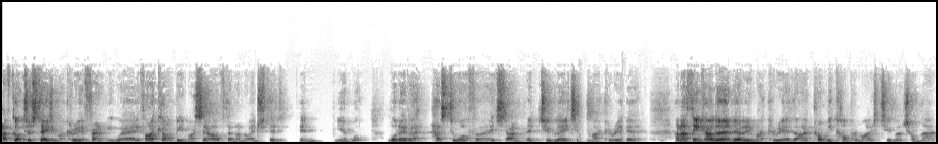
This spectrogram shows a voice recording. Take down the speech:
I've got to a stage in my career, frankly, where if I can't be myself, then I'm not interested in you know what whatever has to offer. It's I'm too late in my career, and I think I learned early in my career that I probably compromised too much on that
